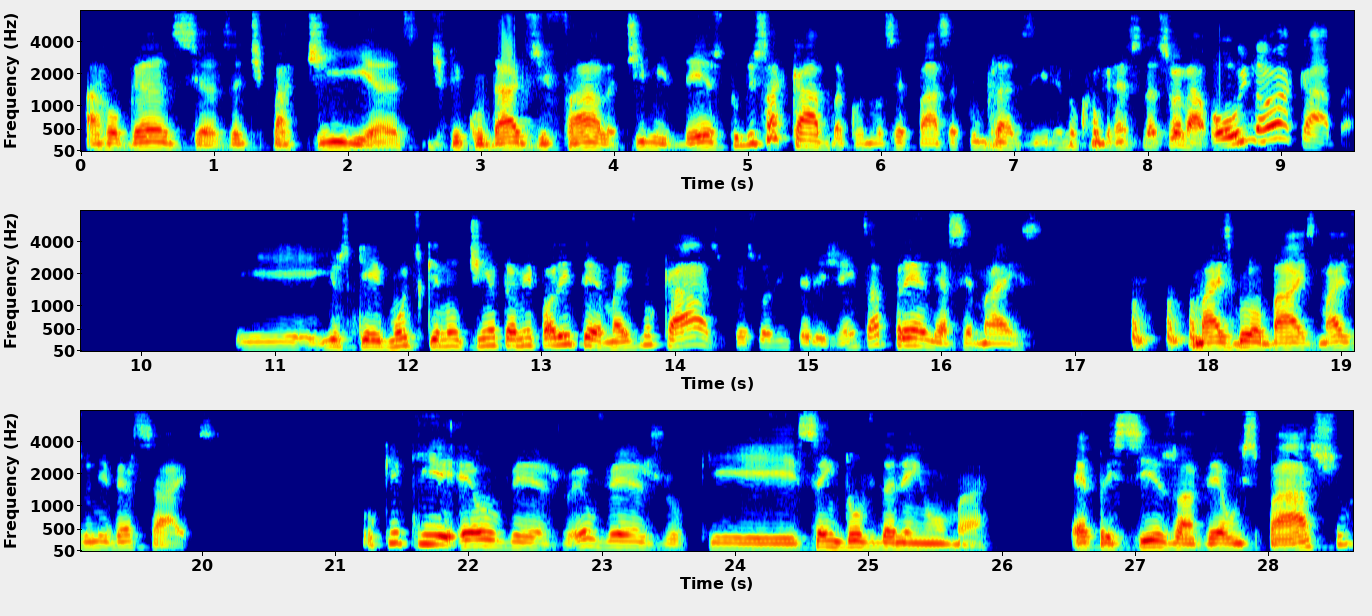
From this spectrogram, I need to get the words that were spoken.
arrogâncias, antipatias, dificuldades de fala, timidez, tudo isso acaba quando você passa por Brasília no Congresso Nacional, ou não acaba. E, e os que muitos que não tinham também podem ter, mas no caso, pessoas inteligentes aprendem a ser mais mais globais, mais universais. O que, que eu vejo? Eu vejo que, sem dúvida nenhuma, é preciso haver um espaço.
